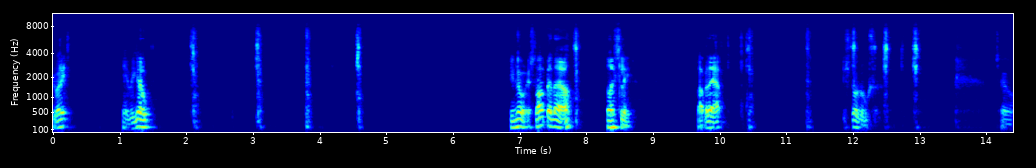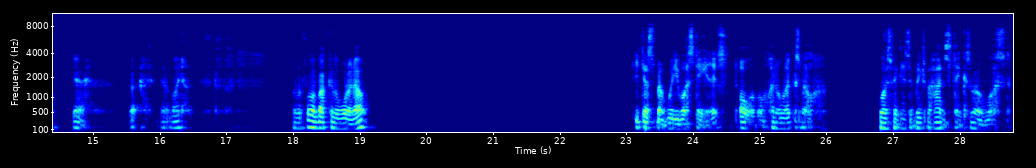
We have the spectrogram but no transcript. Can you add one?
You ready? Here we go. You notice that bit there, nicely. That bit there, it struggles. So, yeah, but never mind. I'm going to throw him back in the water now. It does smell really rusty and it's horrible. I don't like the smell. Worst thing is it makes my hands stink as well, rust.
